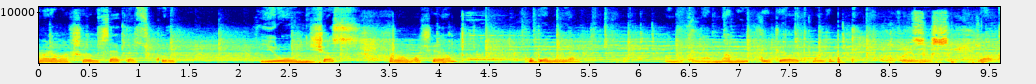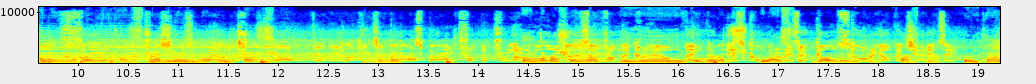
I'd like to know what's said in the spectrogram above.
merhaba arkadaşlar. Bir saatten Squid Hero oynayacağız. Hemen başlayalım. Bu benim yan ana kanalımdan video atmadım. Ee, yan kanalımda böyle tarz mobil oyunlar oynayacağız. Ee, ben de başlayalım. Ee, bir maç biraz futboldayım fazla. O yüzden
